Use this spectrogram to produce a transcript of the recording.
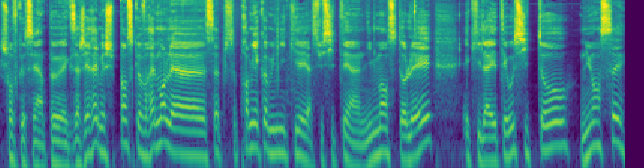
Je trouve que c'est un peu exagéré, mais je pense que vraiment le, ce, ce premier communiqué a suscité un immense tollé et qu'il a été aussitôt nuancé.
